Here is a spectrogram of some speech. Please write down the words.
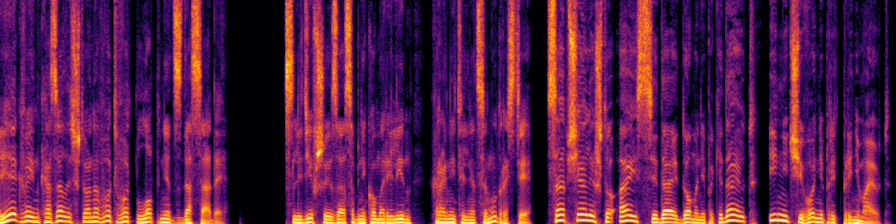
и Эгвейн казалось, что она вот-вот лопнет с досады. Следившие за особняком Арелин хранительницы мудрости сообщали, что Айс Седай дома не покидают и ничего не предпринимают.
